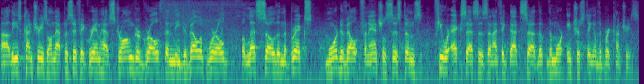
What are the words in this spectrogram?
Uh, these countries on that Pacific Rim have stronger growth than the developed world, but less so than the BRICS. More developed financial systems, fewer excesses, and I think that's uh, the, the more interesting of the BRIC countries.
